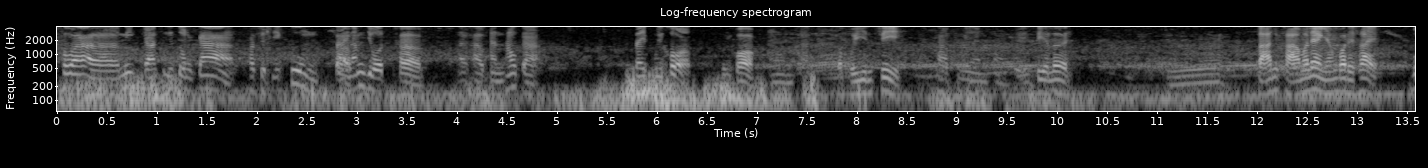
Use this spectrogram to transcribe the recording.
เพราะว่าเอ่อมีการซื้อต้นกล้าพลาสติกคลุ้มสายน้ำหยศครับนะครับอันเท่ากับใส่ปุ๋ยคอกคุณพ่ออืมครับกับปุ๋ยอินทรีย์ครับแม่นครับปุ๋ยอินทรีย์เลยอืมสารขาแมลงยังบ่ได้ใส่โบ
